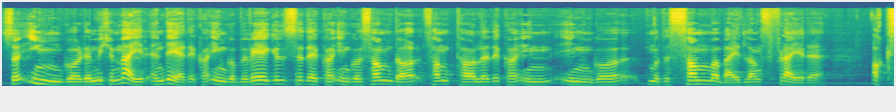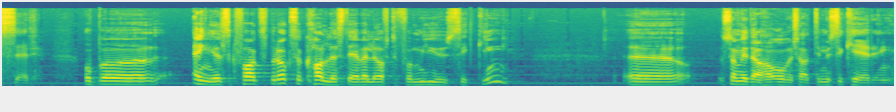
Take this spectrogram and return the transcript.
så inngår det mye mer enn det. Det kan inngå bevegelse, det kan inngå samtale, det kan inngå måte, samarbeid langs flere akser. Og på engelsk fagspråk så kalles det veldig ofte for musicking. Eh, som vi da har oversatt til musikering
